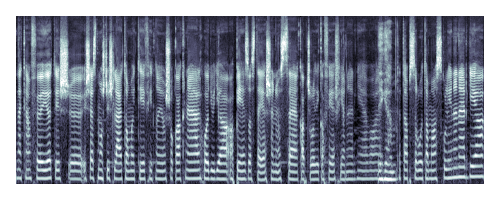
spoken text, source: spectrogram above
nekem följött, és, és ezt most is látom, hogy tévhit nagyon sokaknál, hogy ugye a pénz az teljesen összekapcsolódik a férfi energiával. Igen. Tehát abszolút a maszkulin energia,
